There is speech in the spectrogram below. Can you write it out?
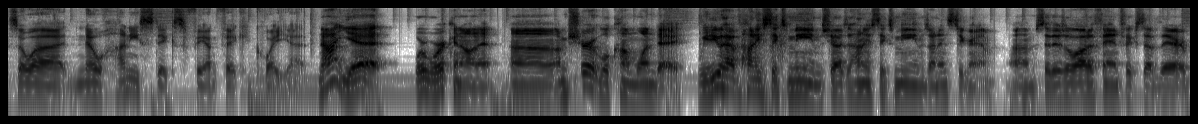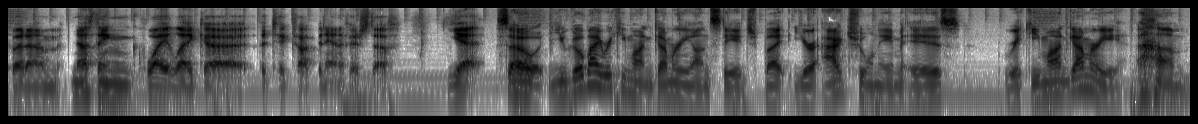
So uh, no Honey Sticks fanfic quite yet. Not yet. We're working on it. Uh, I'm sure it will come one day. We do have Honey Sticks memes. Shout out to Honey Sticks memes on Instagram. Um, so there's a lot of fanfic stuff there, but um, nothing quite like uh, the TikTok banana fish stuff yet. So you go by Ricky Montgomery on stage, but your actual name is Ricky Montgomery. Um,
